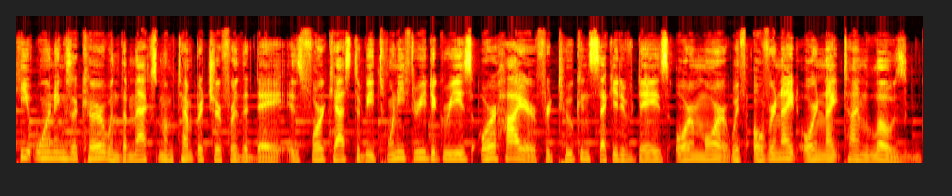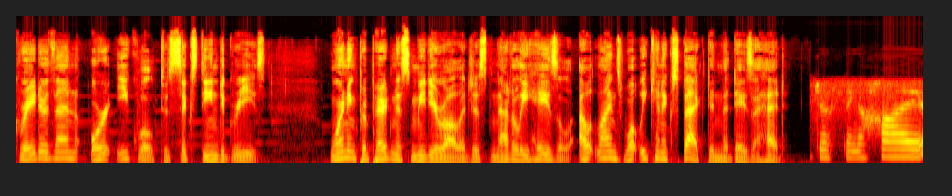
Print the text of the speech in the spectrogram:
Heat warnings occur when the maximum temperature for the day is forecast to be 23 degrees or higher for two consecutive days or more, with overnight or nighttime lows greater than or equal to 16 degrees. Warning preparedness meteorologist Natalie Hasell outlines what we can expect in the days ahead. Adjusting a high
